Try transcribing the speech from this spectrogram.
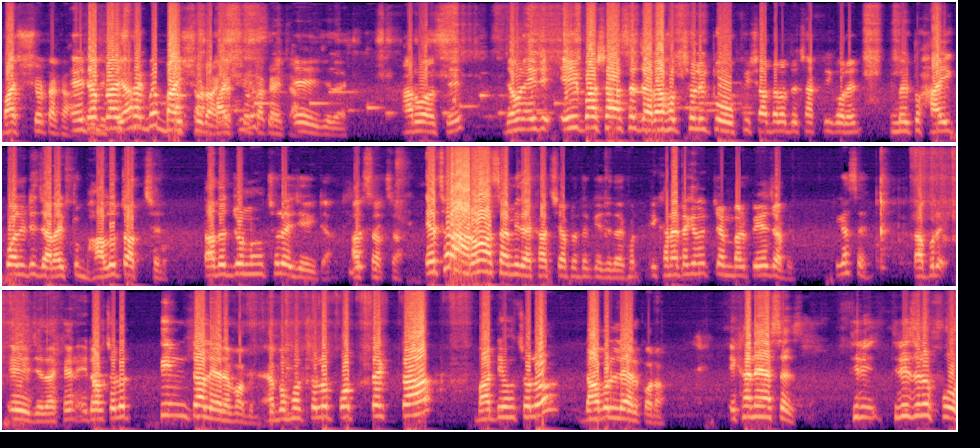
বাইশশো টাকা। এটা প্রাইস থাকবে বাইশশো আচ্ছা, টাকা। 2200 টাকা এটা। এই যে দেখ আরও আছে। যেমন এই যে এই পাশে আছে যারা হচ্ছে একটু অফিস আদালতে চাকরি করেন কিংবা একটু হাই কোয়ালিটি যারা একটু ভালো চাচ্ছেন তাদের জন্য হচ্ছে এই যে এইটা। আচ্ছা আচ্ছা। এছাড়া আরও আছে আমি দেখাচ্ছি আপনাদেরকে এই যে দেখুন এখানে একটা কিন্তু চেম্বার পেয়ে যাবে ঠিক আছে? তারপরে এই যে দেখেন এটা হচ্ছে হলো তিনটা লেয়ারে পাবেন এবং হচ্ছে হলো প্রত্যেকটা বাটি হচ্ছে হলো ডাবল লেয়ার করা। এখানে আছে? থ্রি থ্রি জিরো ফোর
